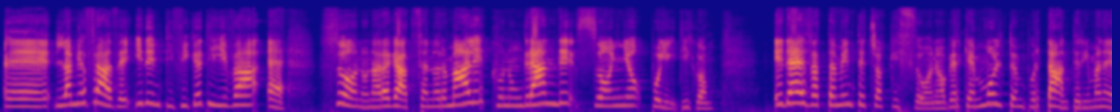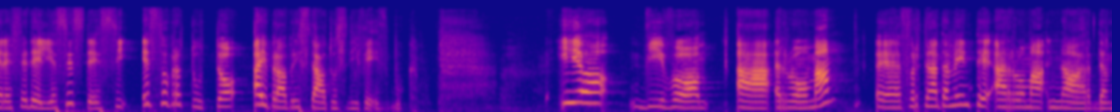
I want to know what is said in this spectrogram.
Eh, la mia frase identificativa è sono una ragazza normale con un grande sogno politico. Ed è esattamente ciò che sono, perché è molto importante rimanere fedeli a se stessi e soprattutto ai propri status di Facebook. Io vivo a Roma, eh, fortunatamente a Roma Nord,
